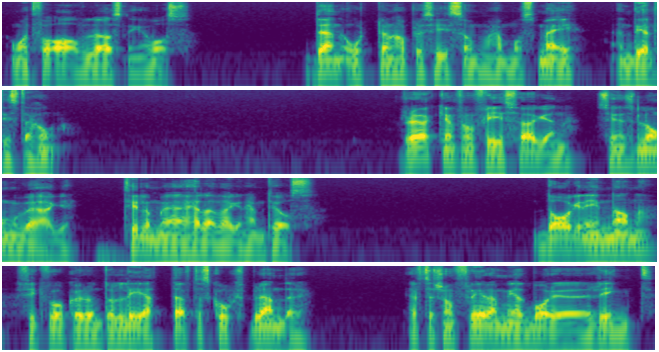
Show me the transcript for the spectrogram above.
om att få avlösning av oss. Den orten har precis som hemma hos mig en deltidsstation. Röken från flishögen syns lång väg, till och med hela vägen hem till oss. Dagen innan fick vi åka runt och leta efter skogsbränder eftersom flera medborgare ringt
